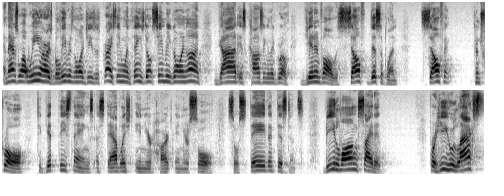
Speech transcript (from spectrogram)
And that is what we are as believers in the Lord Jesus Christ. Even when things don't seem to be going on, God is causing the growth. Get involved with self discipline, self control to get these things established in your heart and your soul. So stay the distance. Be long sighted. For he who lacks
